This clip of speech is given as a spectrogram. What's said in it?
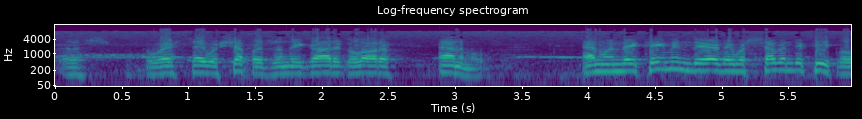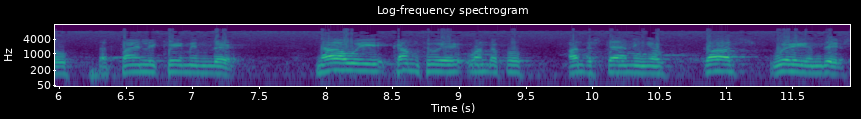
uh, they were shepherds and they guarded a lot of animals. And when they came in there, there were 70 people that finally came in there. Now we come to a wonderful understanding of God's way in this.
